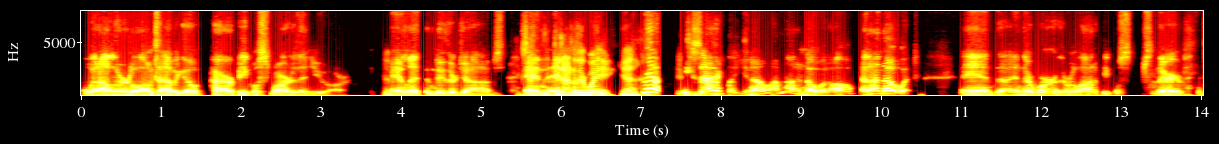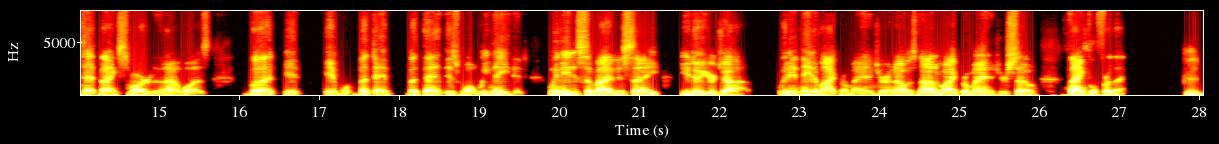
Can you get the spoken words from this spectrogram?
what I learned a long time ago: hire people smarter than you are yep. and let them do their jobs exactly. and get out of their way. Yeah. Yeah, exactly. You know, I'm not a know-it-all, and I know it. And uh, and there were there were a lot of people there that bank smarter than I was, but it it but that but that is what we needed. We needed somebody to say, "You do your job." We didn't need a micromanager, and I was not a micromanager, so thankful for that. Good.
